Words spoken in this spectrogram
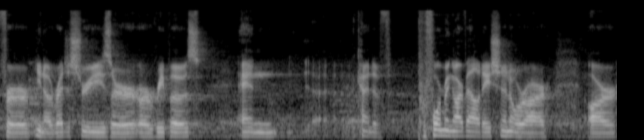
for you know registries or, or repos and uh, kind of performing our validation or our our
